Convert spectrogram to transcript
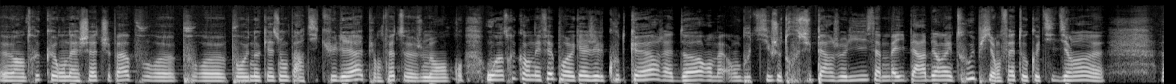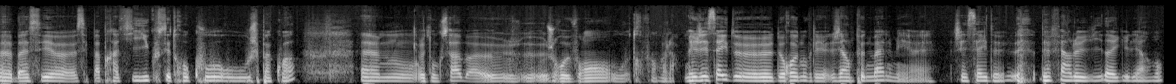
un truc qu'on achète, je sais pas, pour euh, pour euh, pour une occasion particulière. Et puis en fait, je me rends compte ou un truc en effet pour lequel j'ai le coup de cœur, j'adore en, boutique, je trouve super joli, ça me va hyper bien et tout. Et puis en fait, au quotidien, bah c'est c'est pas pratique ou c'est trop court ou je sais pas quoi. et donc ça, bah, je, revends ou autre. Enfin voilà. Mais j'essaye de, de renouveler. J'ai un peu de mal, mais j'essaye de, de faire le vide régulièrement.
